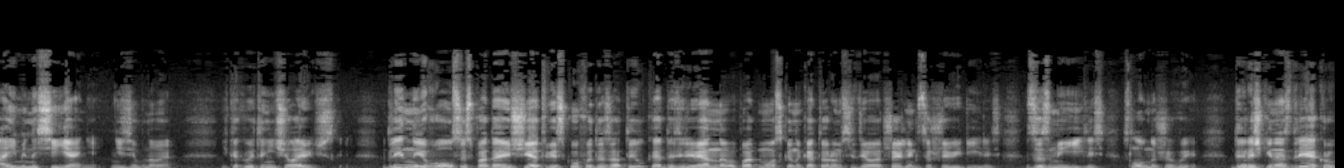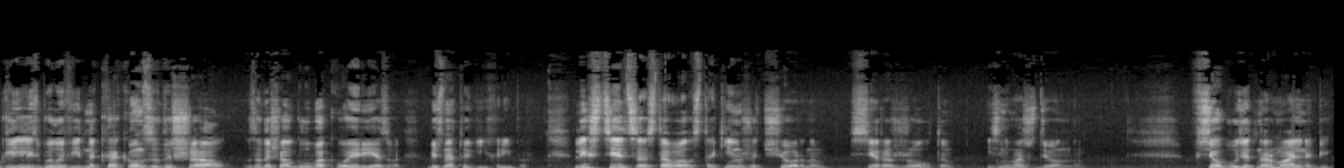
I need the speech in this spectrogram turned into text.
а именно сияние, неземное и какое-то нечеловеческое. Длинные волосы, спадающие от висков и до затылка, до деревянного подмозга, на котором сидел отшельник, зашевелились, зазмеились, словно живые. Дырочки ноздрей округлились, было видно, как он задышал. Задышал глубоко и резво, без натуги и хрипов. Лишь тельце оставалось таким же черным, серо-желтым, изнеможденным. «Все будет нормально, Биг.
